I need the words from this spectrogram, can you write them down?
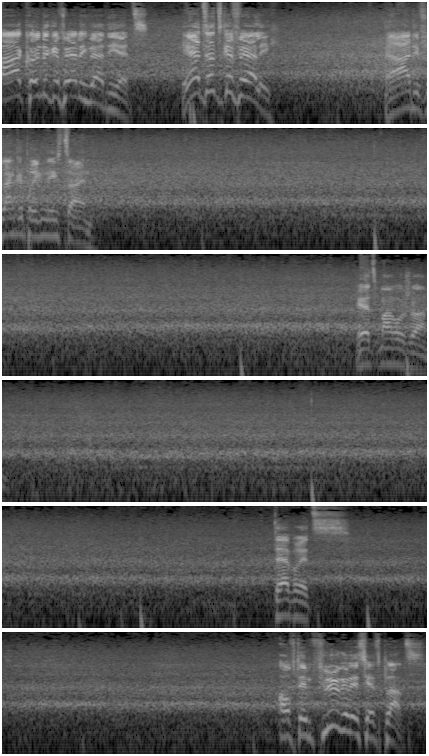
Ja, könnte gefährlich werden jetzt. Jetzt ist es gefährlich. Ja, die Flanke bringt nichts ein. Jetzt Maroschan. Debritz. Auf dem Flügel ist jetzt Platz.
